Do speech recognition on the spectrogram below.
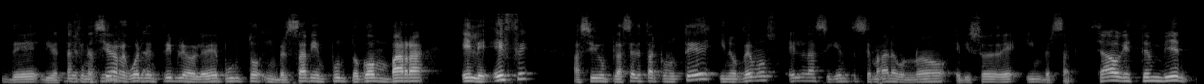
de libertad, financiera. Recuerden www.inversapien.com barra LF. Ha sido un placer estar con ustedes y nos vemos en la siguiente semana con un nuevo episodio de Inversapien. Chao, que estén bien.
